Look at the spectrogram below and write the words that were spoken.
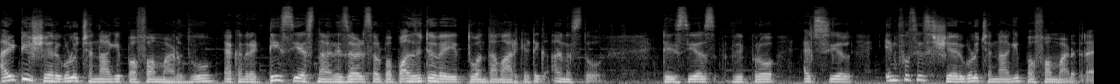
ಐ ಟಿ ಷೇರುಗಳು ಚೆನ್ನಾಗಿ ಪರ್ಫಾರ್ಮ್ ಮಾಡಿದ್ವು. ಯಾಕಂದರೆ ಟಿ ಸಿ ಎಸ್ನ ರಿಸಲ್ಟ್ ಸ್ವಲ್ಪ ಪಾಸಿಟಿವೇ ಇತ್ತು ಅಂತ ಮಾರ್ಕೆಟಿಗೆ ಅನ್ನಿಸ್ತು. T C S Wipro H C L Infosys ಷೇರುಗಳು ಚೆನ್ನಾಗಿ ಪರ್ಫಾರ್ಮ್ ಮಾಡಿದ್ರೆ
